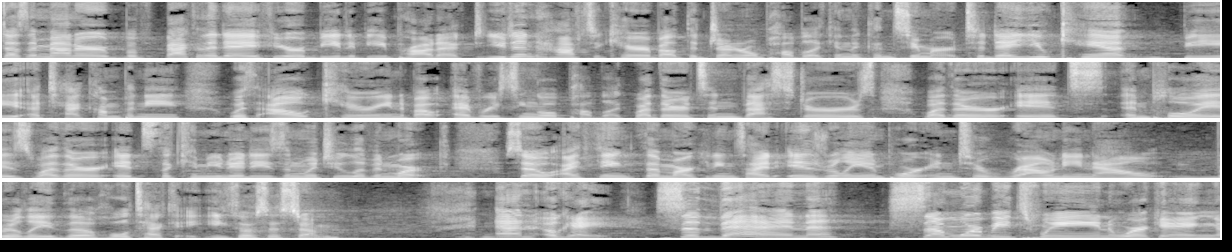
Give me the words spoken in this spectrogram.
doesn't matter but back in the day if you're a B2B product, you didn't have to care about the general public and the consumer. Today you can't be a tech company without caring about every single public, whether it's investors, whether it's employees, whether it's the communities in which you live and work. So I think the marketing side is really important to rounding out really the whole tech ecosystem. And okay, so then somewhere between working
